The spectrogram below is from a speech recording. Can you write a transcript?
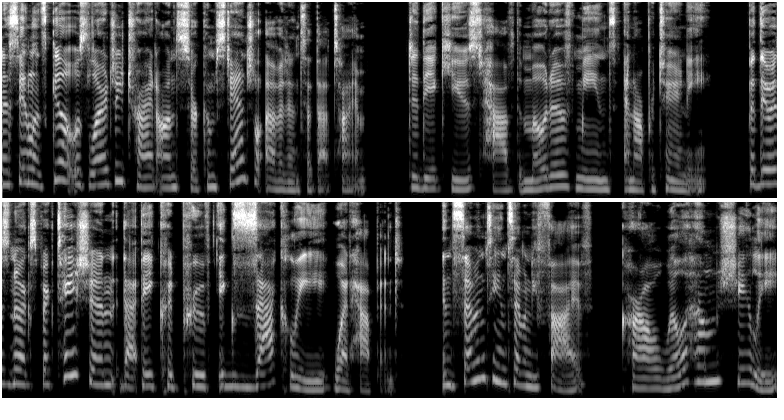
assailant's guilt was largely tried on circumstantial evidence at that time. Did the accused have the motive, means, and opportunity? But there was no expectation that they could prove exactly what happened. In 1775, Carl Wilhelm Scheele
